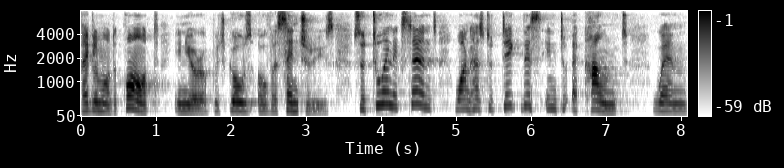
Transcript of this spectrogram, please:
règlement de compte in Europe, which goes over centuries. So, to an extent, one has to take this into account when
